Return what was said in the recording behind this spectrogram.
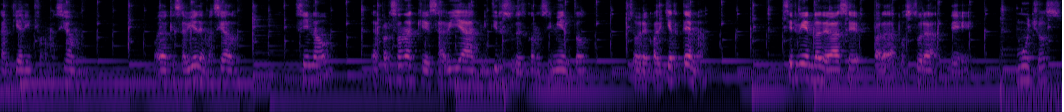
cantidad de información o la que sabía demasiado, sino la persona que sabía admitir su desconocimiento sobre cualquier tema, sirviendo de base para la postura de muchos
